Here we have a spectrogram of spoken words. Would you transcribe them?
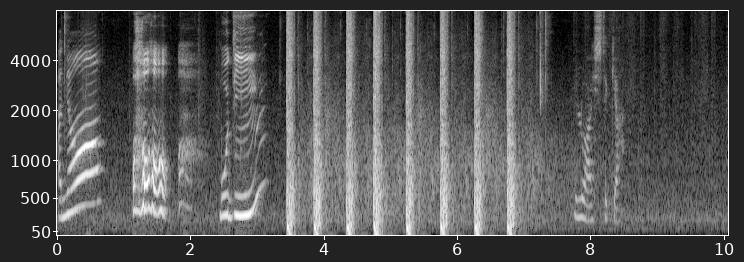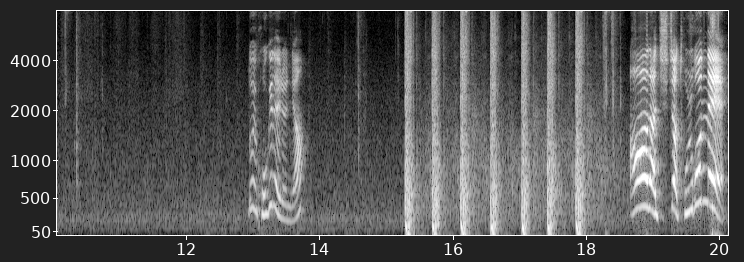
안녕? 어, 뭐딩? 일로 와, 이 새끼야. 너 왜 거기 내렸냐? 아, 나 진짜 돌겄네!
